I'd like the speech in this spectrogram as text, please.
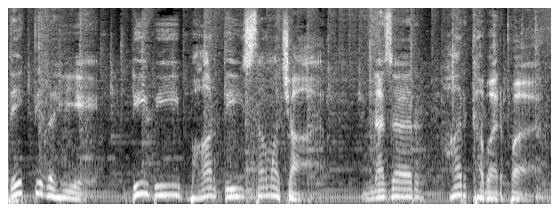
देखते रहिए डीबी भारती समाचार। नज़र हर खबर पर।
